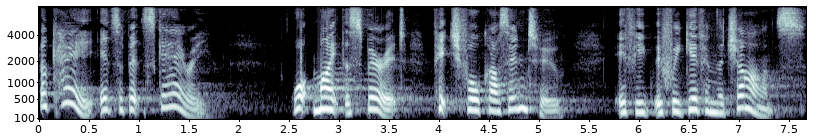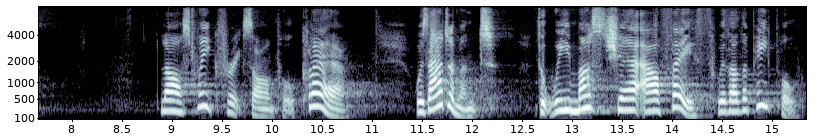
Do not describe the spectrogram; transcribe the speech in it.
Okay, it's a bit scary. What might the Spirit pitchfork us into if, he, if we give him the chance? Last week, for example, Claire was adamant that we must share our faith with other people.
